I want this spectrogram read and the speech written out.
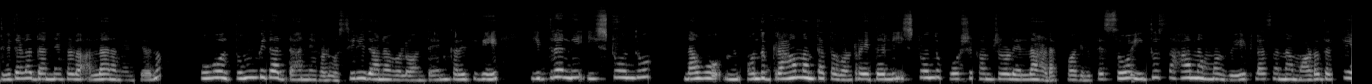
ದ್ವಿದಳ ಧಾನ್ಯಗಳು ಅಲ್ಲ ನಾನು ಹೇಳ್ತಿರೋದು. ಓಲ್ ತುಂಬಿದ ಧಾನ್ಯಗಳು ಸಿರಿಧಾನ್ಯಗಳು ಅಂತ ಏನು ಕರಿತೀವಿ? ಇದರಲ್ಲಿ ಇಷ್ಟೊಂದು ನಾವು ಒಂದು ಗ್ರಾಮ್ ಅಂತ ತಗೊಂಡ್ರೆ ಇದರಲ್ಲಿ ಇಷ್ಟೊಂದು ಪೋಷಕಾಂಶಗಳು ಎಲ್ಲ ಅಡಕವಾಗಿರುತ್ತೆ. ಸೊ ಇದು ಸಹ ನಮ್ಮ ವೆಯ್ಟ್ ಲಾಸನ್ನು ಮಾಡೋದಕ್ಕೆ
